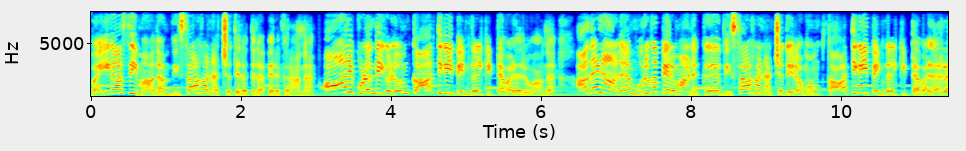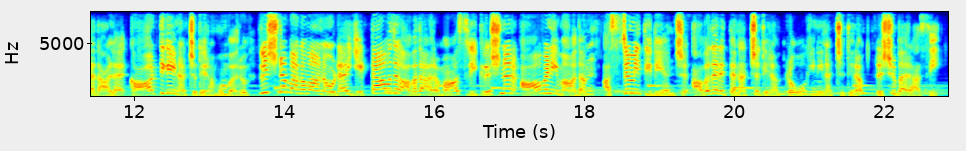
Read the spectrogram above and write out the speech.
வைகாசி மாதம் விசாக நட்சத்திரத்துல பிறக்கிறாங்க. ஆறு குழந்தைகளும் கார்த்திகை பெண்கள் கிட்ட வளருவாங்க. அதனால முருகப்பெருமானுக்கு விசாக நட்சத்திரமும் கார்த்திகை பெண்கள் கிட்ட வளர்றதால கார்த்திகை நட்சத்திரமும் வரும். விஷ்ணு பகவானோட எட்டாவது அவதாரமா ஸ்ரீ கிருஷ்ணர் ஆவணி மாதம் அஷ்டமி திதி அன்று அவதரித்த நட்சத்திரம் ரோஹிணி நட்சத்திரம் ரிஷபராசி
